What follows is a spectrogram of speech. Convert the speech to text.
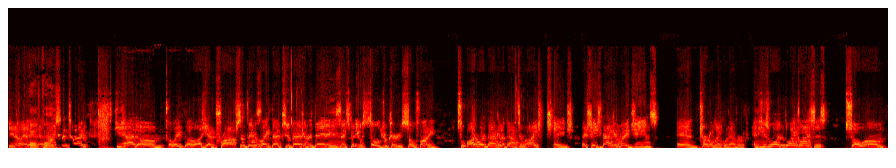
You know, and, oh, of course. At the time, he had um like uh, he had props and things like that too back in the day in '86. Mm. But he was still Drew Carey was so funny. So I run back in the bathroom. I change. I change back into my jeans and turtleneck, whatever. And mm-hmm. he's wearing the black glasses. So um,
